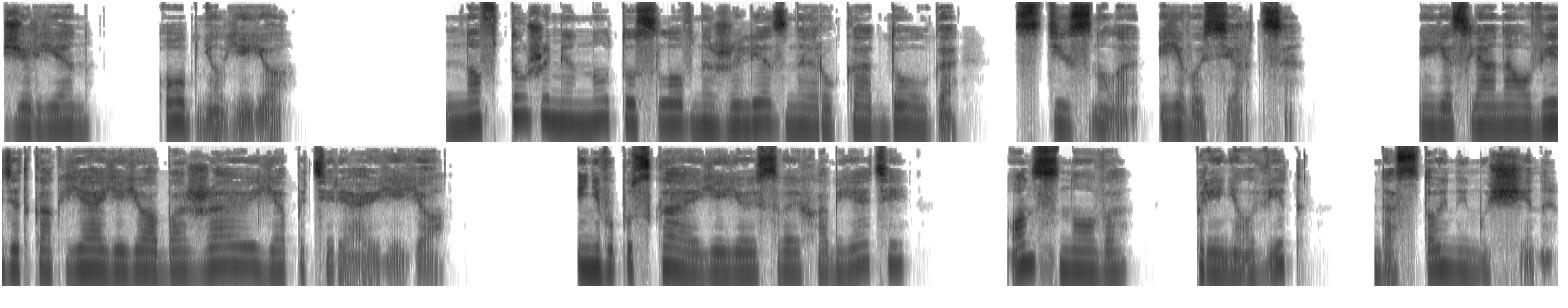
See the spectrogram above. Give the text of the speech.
Жюльен обнял ее, но в ту же минуту, словно железная рука долго стиснула его сердце. Если она увидит, как я ее обожаю, я потеряю ее. И не выпуская ее из своих объятий, он снова принял вид достойный мужчины.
